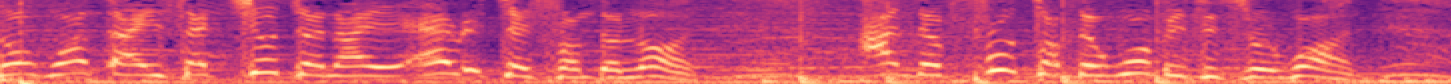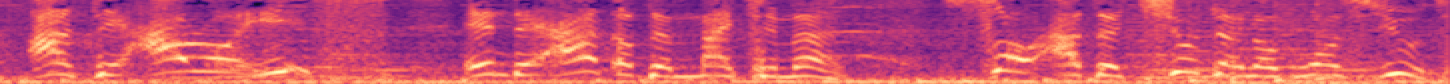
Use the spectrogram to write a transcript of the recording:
No wonder he said, Children are heritage from the Lord, and the fruit of the womb is his reward. As the arrow is in the hand of the mighty man, so are the children of one's youth.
